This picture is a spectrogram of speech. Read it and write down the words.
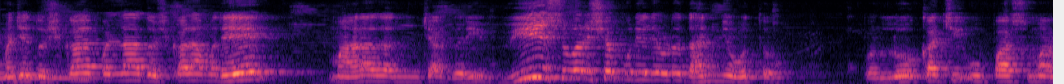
म्हणजे दुष्काळ पडला दुष्काळामध्ये महाराजांच्या घरी वीस वर्ष पुरेल एवढं धान्य होतं. पण लोकाची उपासमार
